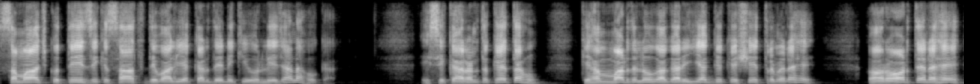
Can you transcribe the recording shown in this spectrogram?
समाज को तेज़ी के साथ दिवालिया कर देने की ओर ले जाना होगा। इसी कारण तो कहता हूँ कि हम मर्द लोग अगर यज्ञ के क्षेत्र में रहे और औरतें रहें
